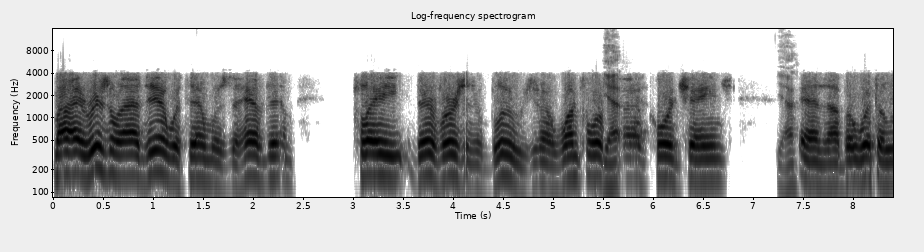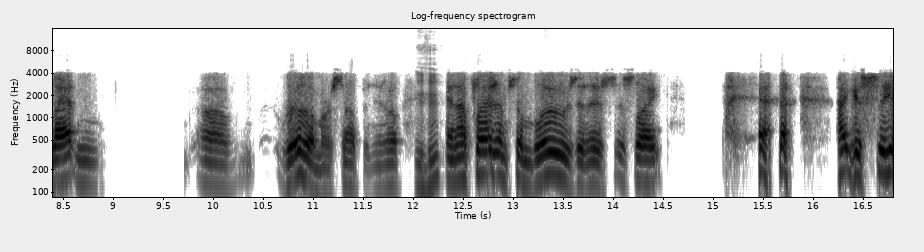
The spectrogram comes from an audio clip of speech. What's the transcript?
My original idea with them was to have them play their version of blues. You know, one four Yep. five chord change, Yeah. and uh, but with a Latin uh, rhythm or something. You know, hmm and I played them some blues, and it's just like I could see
